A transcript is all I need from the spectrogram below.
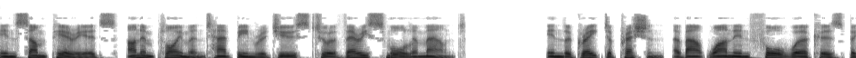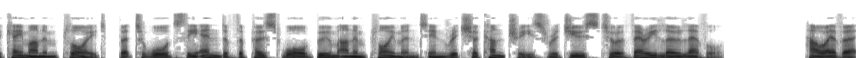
In some periods, unemployment had been reduced to a very small amount. In the Great Depression, about one in four workers became unemployed, but towards the end of the post-war boom unemployment in richer countries reduced to a very low level. However,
